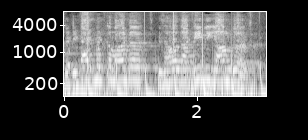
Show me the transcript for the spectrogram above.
The detachment commander is Havaldar D.B. Yamgar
